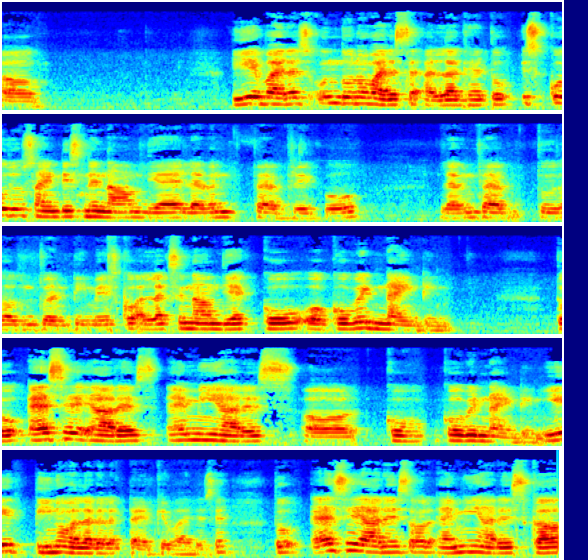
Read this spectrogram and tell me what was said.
आ, ये वायरस उन दोनों वायरस से अलग है तो इसको जो साइंटिस्ट ने नाम दिया है इलेवन फेबरी को इलेवन फेब 2020 में इसको अलग से नाम दिया को, कोविड नाइन्टीन। तो S A R S M E R S और कोविड नाइन्टीन ये तीनों अलग अलग टाइप के वायरस है। तो एस ए आर एस और एम ई आर एस का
